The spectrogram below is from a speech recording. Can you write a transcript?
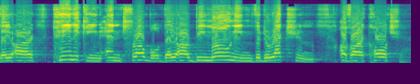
They are panicking and troubled. They are bemoaning the direction of our culture.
